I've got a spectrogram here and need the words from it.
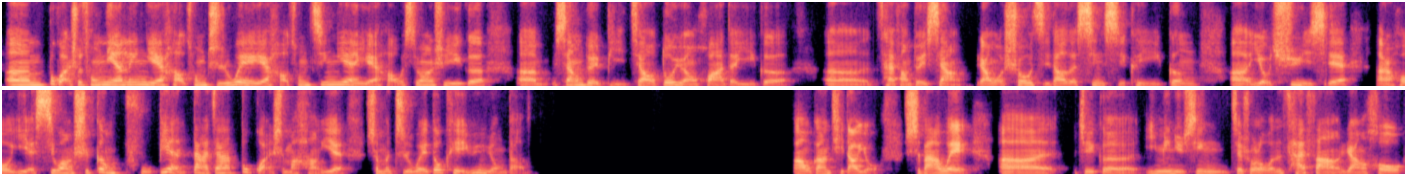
嗯，不管是从年龄也好，从职位也好，从经验也好，我希望是一个呃相对比较多元化的一个呃采访对象，让我收集到的信息可以更呃有趣一些。然后也希望是更普遍，大家不管什么行业、什么职位都可以运用到的。啊，我刚刚提到有十八位呃，这个移民女性接受了我的采访，然后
